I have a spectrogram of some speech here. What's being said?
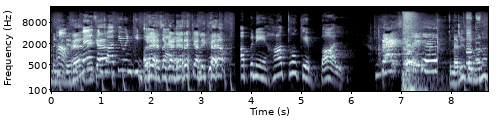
मैं इनका हाँ, है? मैं? समझाती हूँ इनकी अरे डेयर ऐसा क्या डेयर है। क्या लेके आया? अपने हाथों के बाल। तो मैं भी करूँगा ना?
